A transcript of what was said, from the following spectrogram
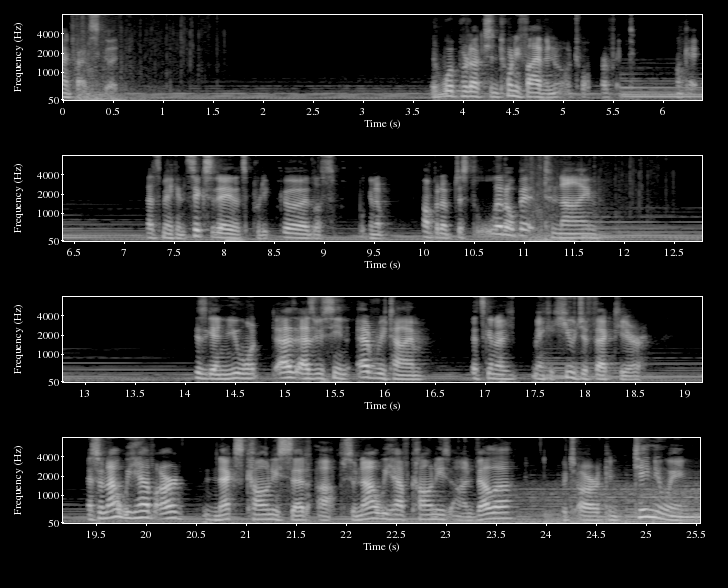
Nine five is good. The wood production 25 and 12. Perfect. Okay. That's making six a day. That's pretty good. Let's we're gonna pump it up just a little bit to nine. Because again, you won't as, as we've seen every time, it's gonna make a huge effect here. And so now we have our next colony set up. So now we have colonies on Vela, which are continuing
